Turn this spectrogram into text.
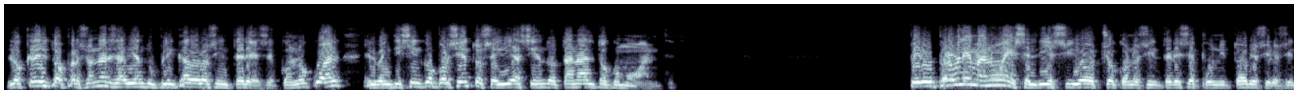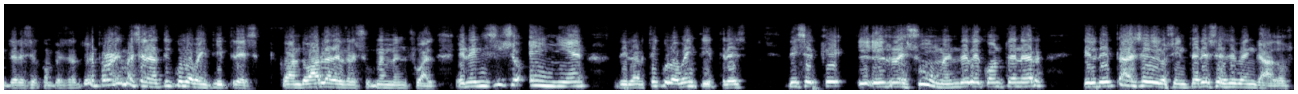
los créditos personales habían duplicado los intereses, con lo cual el 25% seguía siendo tan alto como antes. Pero el problema no es el 18 con los intereses punitorios y los intereses compensatorios. El problema es el artículo 23, cuando habla del resumen mensual. En el inciso ñ del artículo 23 dice que el resumen debe contener el detalle de los intereses devengados,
